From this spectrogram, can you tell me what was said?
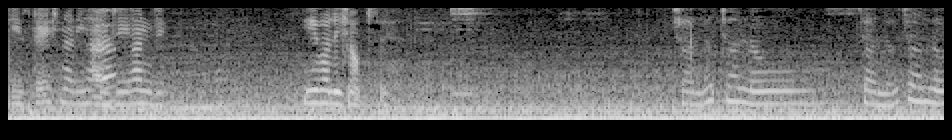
की स्टेशनरी हाँ जी हाँ जी। ये वाली शॉप से। चलो चलो चलो चलो।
